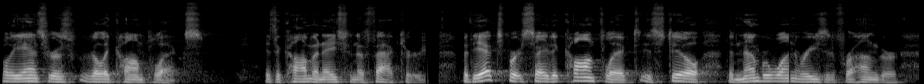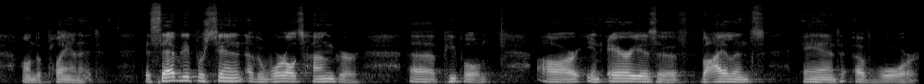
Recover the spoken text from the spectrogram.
Well, the answer is really complex. It's a combination of factors. But the experts say that conflict is still the number one reason for hunger on the planet. That 70% of the world's hunger uh, people are in areas of violence and of war.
